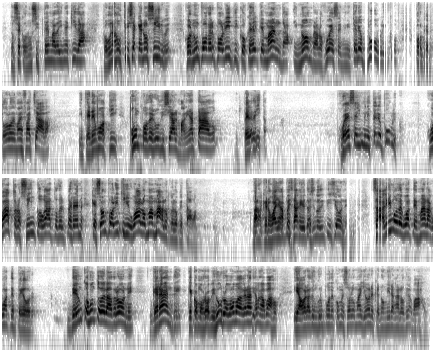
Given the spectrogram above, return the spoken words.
Entonces, con un sistema de inequidad, con una justicia que no sirve, con un poder político que es el que manda y nombra a los jueces, el Ministerio Público, porque todo lo demás es fachada, y tenemos aquí un poder judicial maniatado, PLDista, jueces y Ministerio Público, cuatro o cinco gatos del PRM, que son políticos igual o más malos que los que estaban, para que no vayan a pensar que yo estoy haciendo distinciones. Salimos de Guatemala a Guatepeor, de un conjunto de ladrones grandes, que como Robijú robamos a grandes y van abajo, y ahora de un grupo de comensolos mayores que no miran a los de abajo.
